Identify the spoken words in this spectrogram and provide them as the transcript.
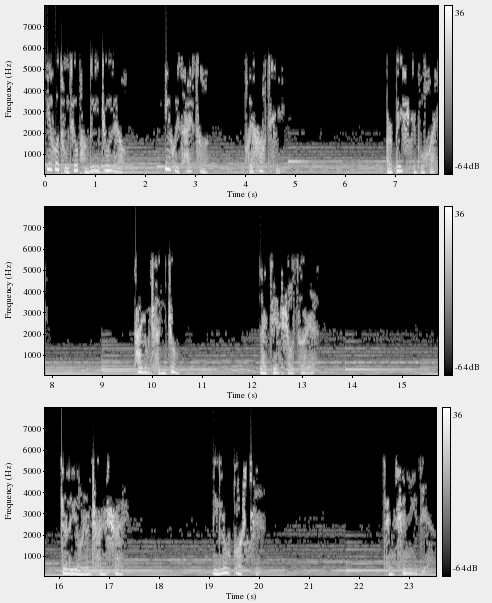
亦或土丘旁的一株柳，亦会猜测，会好奇，而碑石不会。他用沉重来坚守责任。这里有人沉睡，你路过时，请轻一点。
